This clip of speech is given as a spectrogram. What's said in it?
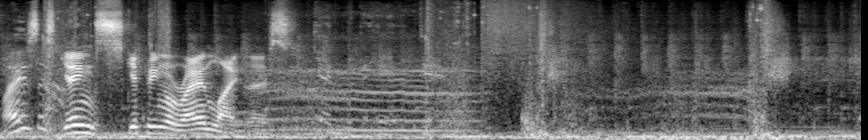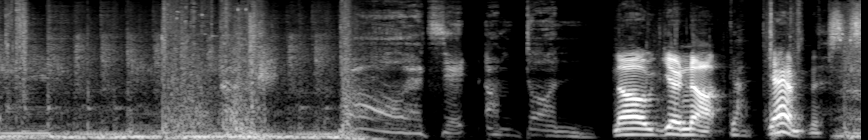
Why is this game skipping around like this? No, you're not. God damn this.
